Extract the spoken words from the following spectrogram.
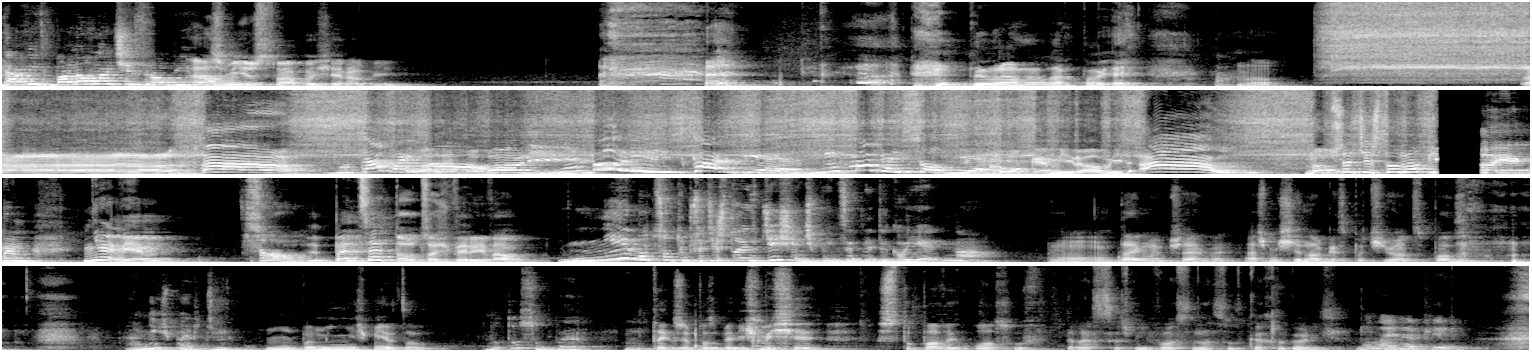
Dawid, balona cię zrobiłam. Aż mi już słabo się robi. Tym razem żartuję. No. No dawaj, Ale to boli! Nie boli, skarbie! Nie wmawiaj sobie! Kółkę mi robi. Au! No przecież to napi***la jakbym, nie wiem, Co? pęcetą coś wyrywał. Nie no, co ty, przecież to jest 10 500, nie tylko jedna. No, dajmy przerwę, aż mi się nogę spociła od spodu. A nie śmierdzi. Bo mi nie śmierdzą. No to super. Także pozbyliśmy się sztupowych włosów. Teraz chcesz mi włosy na sutkach ogolić? No najlepiej.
